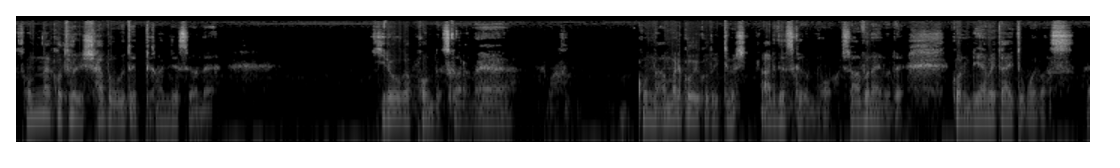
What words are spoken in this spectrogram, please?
そんなことよりシャブを打てって感じですよね。疲労がポンですからね。こんな、あんまりこういうこと言ってもあれですけども、ちょっと危ないので、これでやめたいと思います。え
